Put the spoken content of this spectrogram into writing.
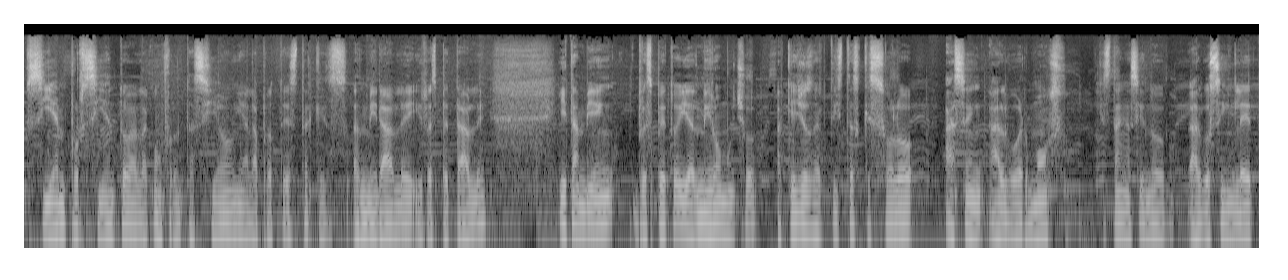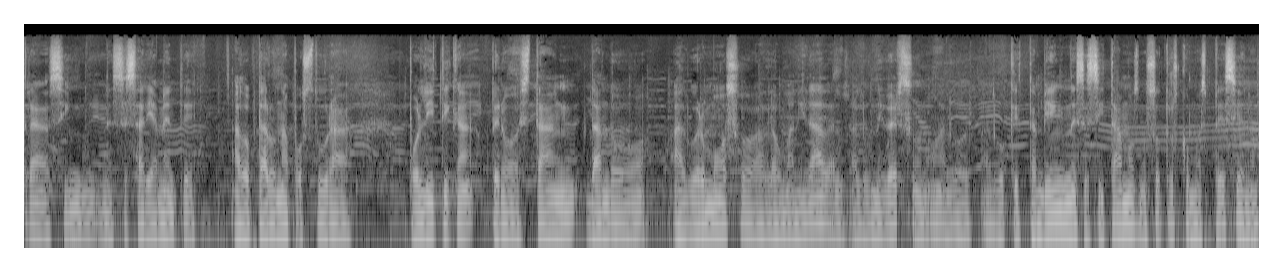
100% a la confrontación y a la protesta, que es admirable y respetable. Y también respeto y admiro mucho a aquellos artistas que solo hacen algo hermoso, que están haciendo algo sin letra, sin necesariamente adoptar una postura política, pero están dando algo hermoso a la humanidad, al, universo, ¿no? algo, algo que también necesitamos nosotros como especie. ¿no?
